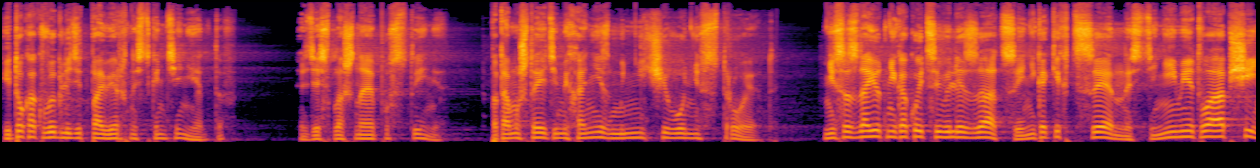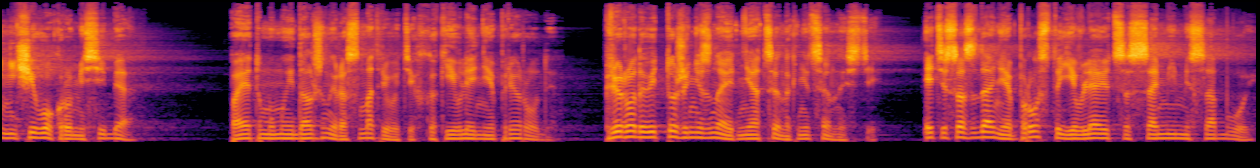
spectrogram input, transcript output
и то, как выглядит поверхность континентов. Здесь сплошная пустыня, потому что эти механизмы ничего не строят, не создают никакой цивилизации, никаких ценностей, не имеют вообще ничего, кроме себя. Поэтому мы и должны рассматривать их как явление природы. Природа ведь тоже не знает ни оценок, ни ценностей. Эти создания просто являются самими собой.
